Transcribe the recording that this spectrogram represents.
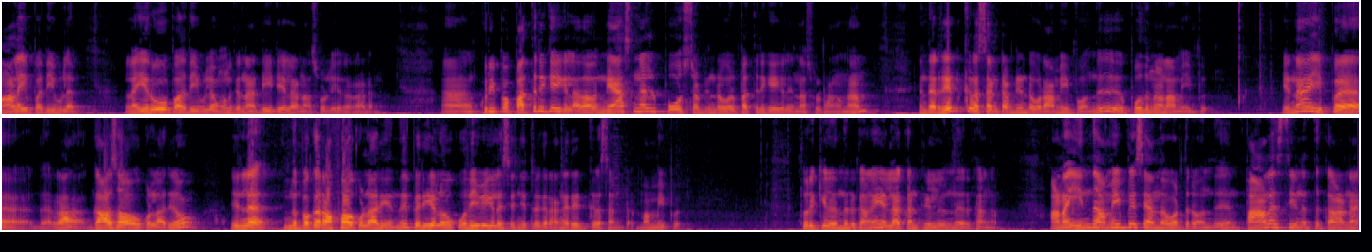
மாலை பதிவில் இல்லை இரவு பதிவில் உங்களுக்கு நான் டீட்டெயிலாக நான் சொல்லிடுறேன் நான் குறிப்பாக பத்திரிகைகள் அதாவது நேஷ்னல் போஸ்ட் அப்படின்ற ஒரு பத்திரிகைகள் என்ன சொல்கிறாங்கன்னா இந்த ரெட் கிரசன்ட் அப்படின்ற ஒரு அமைப்பு வந்து பொதுநல அமைப்பு. ஏன்னா இப்போ காசாவுக்குள்ளாரையும் இல்லை இந்த பக்கம் ரஃபாவுக்குள்ளாரையும் வந்து பெரிய அளவுக்கு உதவிகளை செஞ்சிட்டுருக்குறாங்க ரெட் கிரசன்ட் அமைப்பு. துருக்கியிலேருந்து இருக்காங்க எல்லா கண்ட்ரியிலேருந்து இருக்காங்க. ஆனால் இந்த அமைப்பை சேர்ந்த ஒருத்தர் வந்து பாலஸ்தீனத்துக்கான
